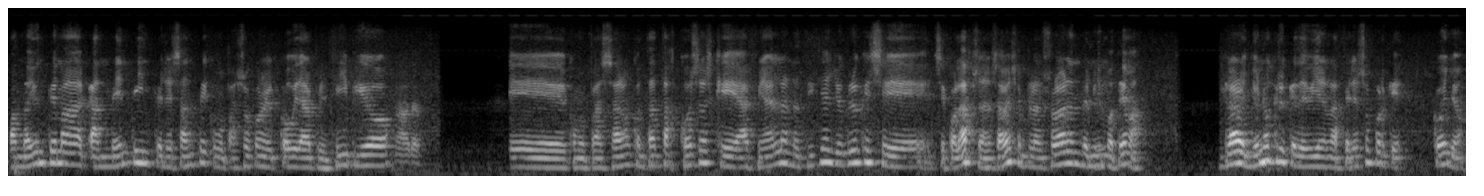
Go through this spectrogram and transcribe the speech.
cuando hay un tema candente e interesante, como pasó con el COVID al principio, Claro. Eh, como pasaron con tantas cosas que al final las noticias yo creo que se, se colapsan, ¿sabes? En plan, solo hablan del mismo tema. Claro, yo no creo que debieran hacer eso porque, coño,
